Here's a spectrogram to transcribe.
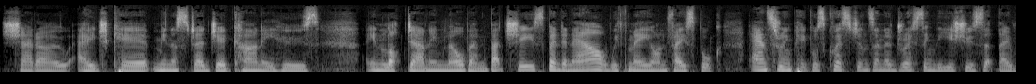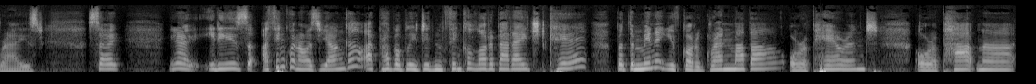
shadow aged care minister, Ged Kearney, who's in lockdown in Melbourne. But she spent an hour with me on Facebook answering people's questions and addressing the issues that they raised. So, you know, it is, I think when I was younger, I probably didn't think a lot about aged care. But the minute you've got a grandmother or a parent or a partner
